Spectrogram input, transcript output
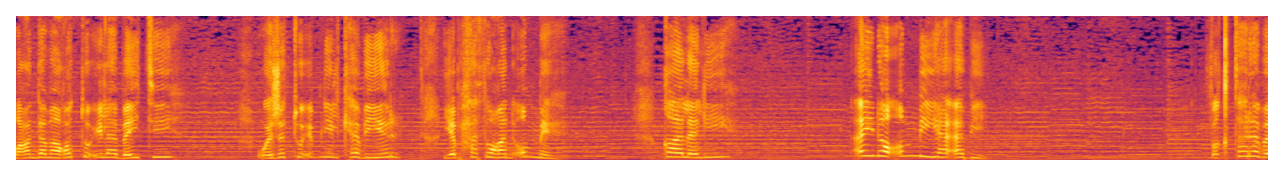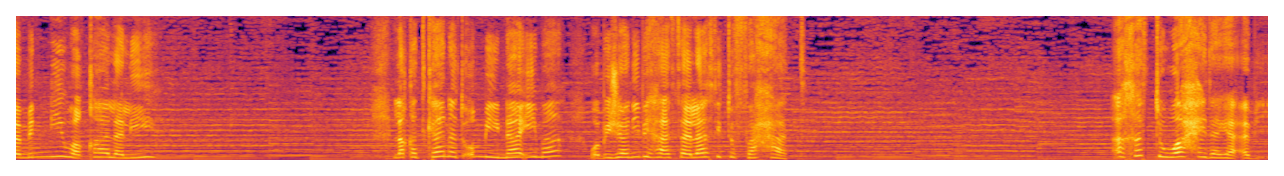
وعندما عدت إلى بيتي وجدت ابني الكبير يبحث عن أمه. قال لي أين أمي يا أبي؟ فاقترب مني وقال لي لقد كانت أمي نائمة وبجانبها ثلاث تفاحات. أخذت واحدة يا أبي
